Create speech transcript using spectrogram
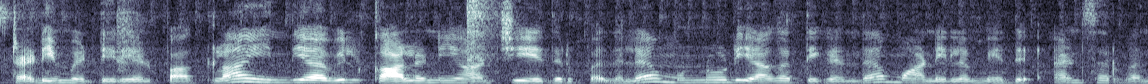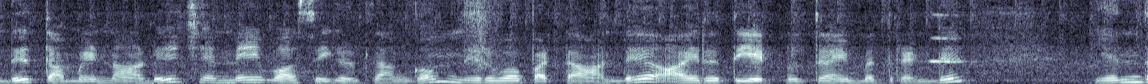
study material பார்க்கலாம். இந்தியாவில் காலனி ஆட்சி எதிர்ப்பதில் முன்னோடியாக திகழ்ந்த மாநிலம் எது? ஆன்சர் வந்து தமிழ்நாடு. சென்னை வாசிகள் சங்கம் நிறுவப்பட்ட ஆண்டு ஆயிரத்தி எட்நூற்றி ஐம்பத்தி ரெண்டு எந்த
